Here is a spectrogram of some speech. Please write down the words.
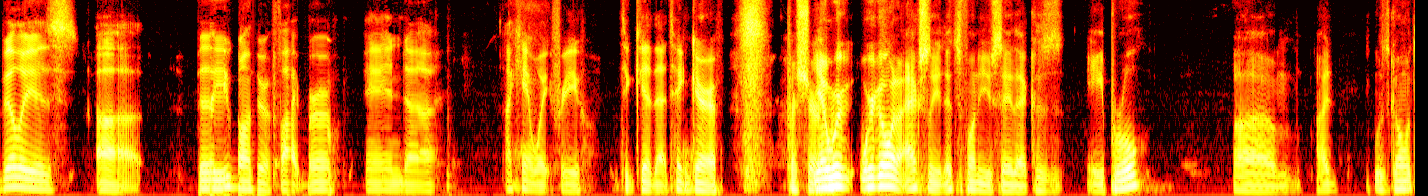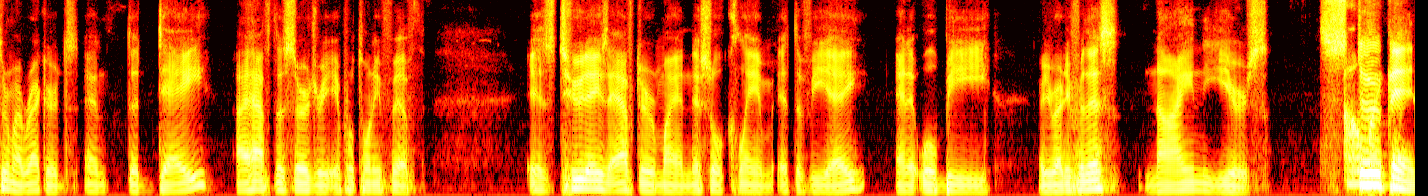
Billy is uh Billy, you've gone through a fight, bro, and uh I can't wait for you to get that taken care of for sure. Yeah, we're we're going. Actually, it's funny you say that because April, um, I was going through my records, and the day I have the surgery, April twenty fifth, is two days after my initial claim at the VA, and it will be. Are you ready for this? Nine years. Oh Stupid.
